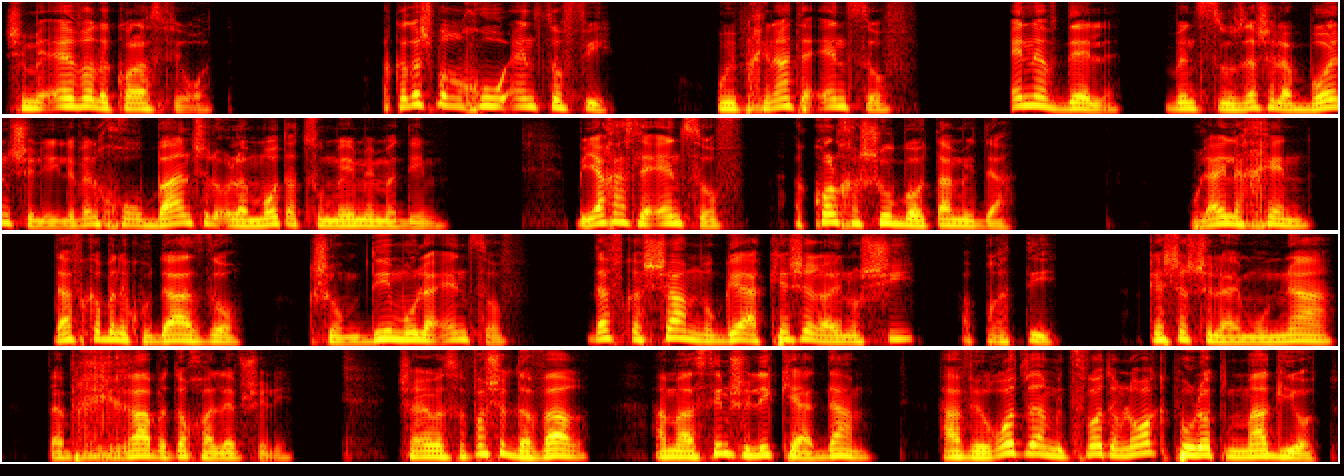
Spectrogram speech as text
שמעבר לכל הספירות. הקדוש ברוך הוא אינסופי, ומבחינת האין סוף, אין הבדל בין תזוזה של הבוהן שלי לבין חורבן של עולמות עצומי ממדים. ביחס לאין סוף, הכל חשוב באותה מידה. אולי לכן, דווקא בנקודה הזו, כשעומדים מול האין סוף, דווקא שם נוגע הקשר האנושי הפרטי, הקשר של האמונה והבחירה בתוך הלב שלי. שהרי בסופו של דבר, המעשים שלי כאדם, העבירות והמצוות הן לא רק פעולות מגיות,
